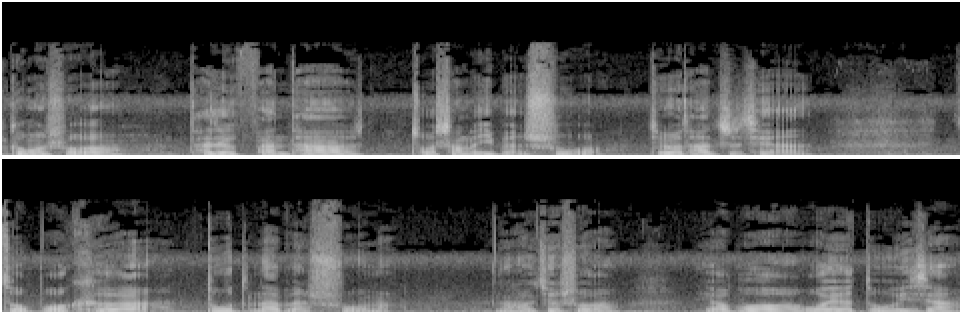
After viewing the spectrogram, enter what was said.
跟我说，他就翻他桌上的一本书，就是他之前做博客读的那本书嘛，然后就说，要不我也读一下。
